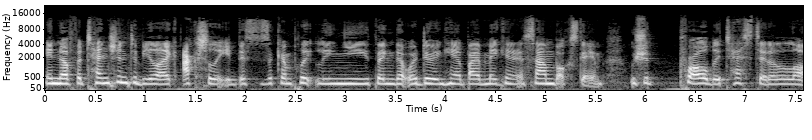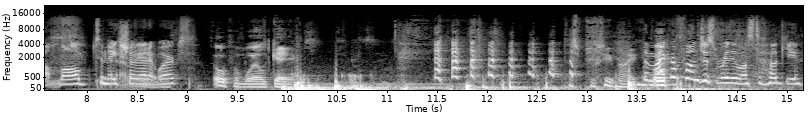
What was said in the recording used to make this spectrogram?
enough attention to be like, actually, this is a completely new thing that we're doing here by making it a sandbox game. We should probably test it a lot more to make Yeah, I sure that it works. open world games. This bloody mic. The Op- microphone just really wants to hug you.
